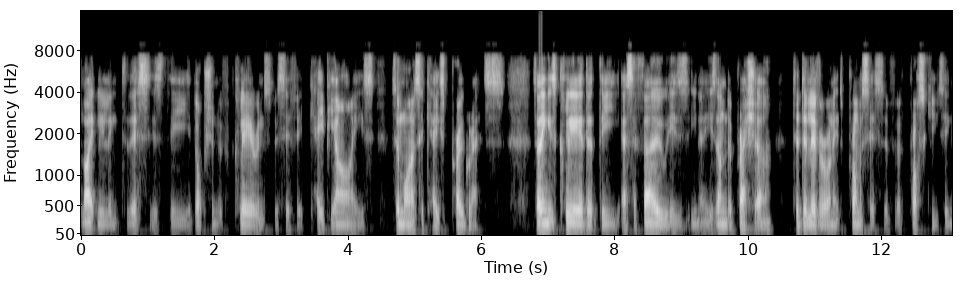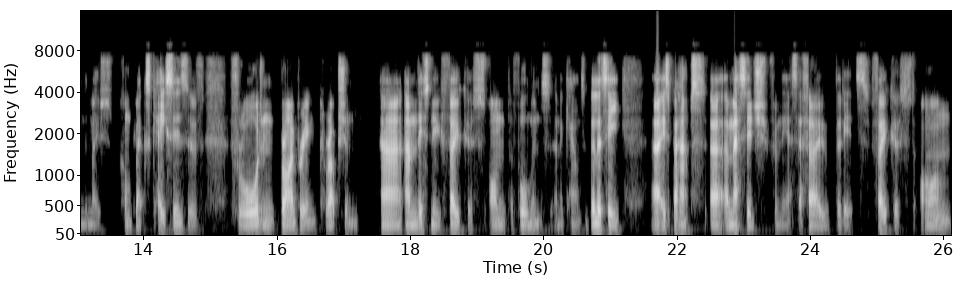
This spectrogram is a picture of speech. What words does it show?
likely linked to this is the adoption of clear and specific KPIs to monitor case progress. So I think it's clear that the SFO is, you know, is under pressure to deliver on its promises of, of prosecuting the most complex cases of fraud and bribery and corruption. Uh, and this new focus on performance and accountability uh, is perhaps uh, a message from the SFO that it's focused on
